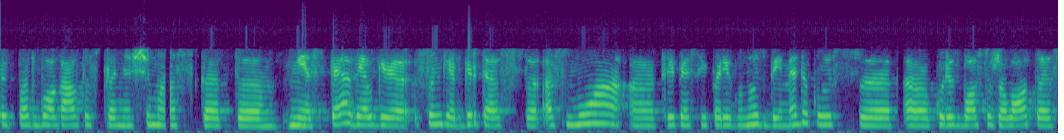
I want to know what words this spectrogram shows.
taip pat buvo gautas pranešimas, kad mieste vėlgi sunkiai apgirtęs asmuo kreipėsi į pareigūnus bei medikus, kuris buvo sužalotas,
